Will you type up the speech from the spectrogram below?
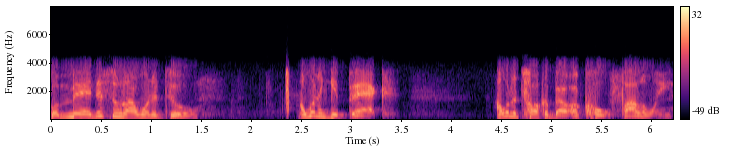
Well, man, this is what I want to do. I want to get back I want to talk about a cult following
